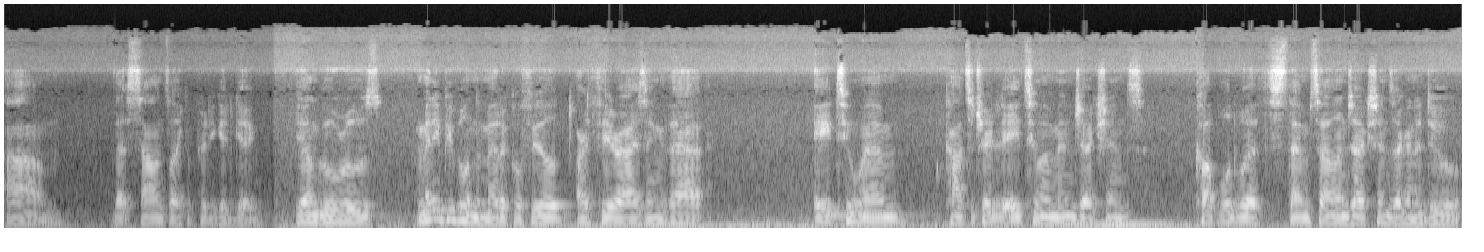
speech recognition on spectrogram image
um, that sounds like a pretty good gig. Young gurus, many people in the medical field are theorizing that A2M, concentrated A2M injections, coupled with stem cell injections, are going to do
